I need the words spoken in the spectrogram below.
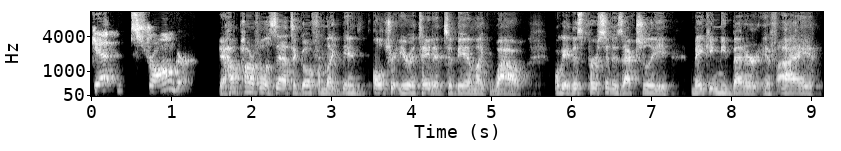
get stronger yeah, how powerful is that to go from like being ultra irritated to being like, wow, okay, this person is actually making me better if I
